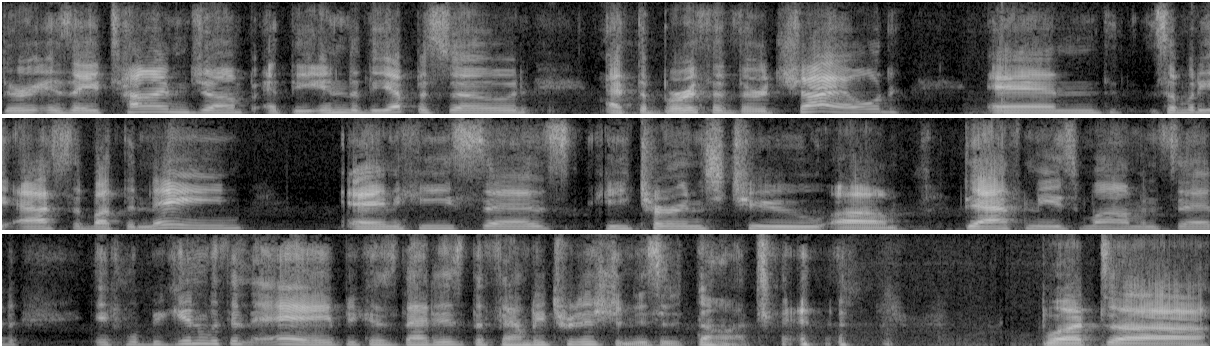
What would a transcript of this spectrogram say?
there is a time jump at the end of the episode at the birth of their child and somebody asks about the name and he says he turns to um, daphne's mom and said it will begin with an a because that is the family tradition is it not? But uh,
